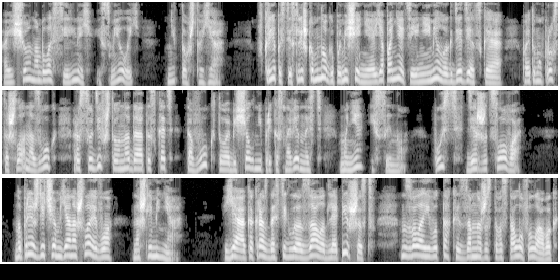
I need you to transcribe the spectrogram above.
А еще она была сильной и смелой. Не то, что я. В крепости слишком много помещений, а я понятия не имела, где детская, поэтому просто шла на звук, рассудив, что надо отыскать того, кто обещал неприкосновенность мне и сыну. Пусть держит слово. Но прежде чем я нашла его, нашли меня. Я как раз достигла зала для пиршеств, назвала его так из-за множества столов и лавок,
